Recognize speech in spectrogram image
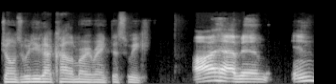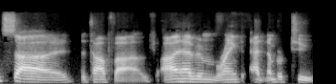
Jones, where do you got Kyler Murray ranked this week? I have him inside the top five. I have him ranked at number two.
